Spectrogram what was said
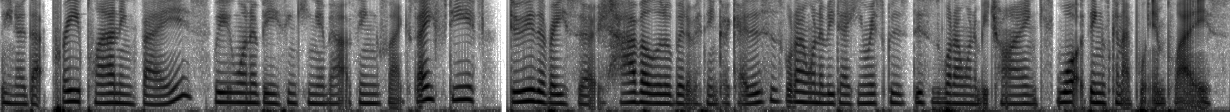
you know, that pre planning phase, we want to be thinking about things like safety. Do the research, have a little bit of a think, okay, this is what I want to be taking risks with, this is what I want to be trying. What things can I put in place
